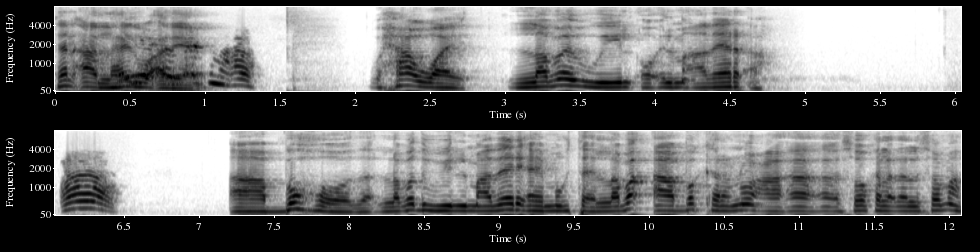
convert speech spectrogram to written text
tan aad lahayd waa adeer waxaa waaye laba wiil oo ilmo adeer ah haa aabbahooda labada wiil ilmo adeeri ay mogtahay laba aabbo kala nooca ah, ah, soo kala dhalay soo ma?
